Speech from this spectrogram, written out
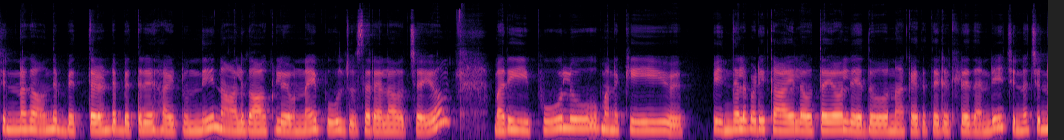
చిన్నగా ఉంది. బెత్తడి అంటే బెత్తడి హైట్ ఉంది. నాలుగు ఆకులే ఉన్నాయి. పూలు చూసారా ఎలా వచ్చాయో? మరి ఈ పూలు మనకి పిందెలు పడి కాయలు అవుతాయో లేదో నాకైతే తెలియట్లేదండి. చిన్న చిన్న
